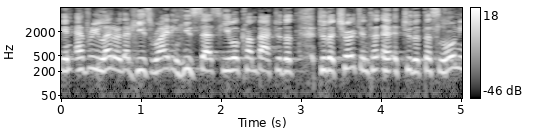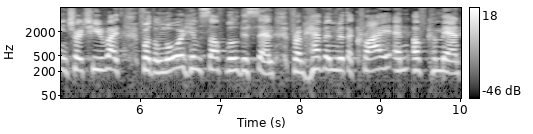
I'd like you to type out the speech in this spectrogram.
in every letter that he's writing, he says he will come back to the, to the church and to, uh, to the Thessalonian church. He writes, For the Lord himself will descend from heaven with a cry and of command,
